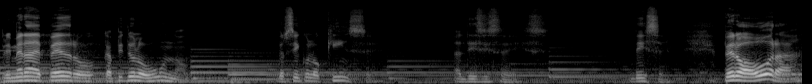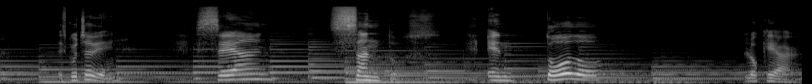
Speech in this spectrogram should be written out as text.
Primera de Pedro, capítulo 1, versículo 15 al 16. Dice, pero ahora, escucha bien, sean santos en todo lo que hagan.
